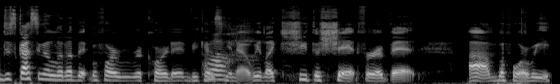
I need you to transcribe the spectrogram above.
discussing a little bit before we recorded because, Ugh. you know, we like to shoot the shit for a bit um, before we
